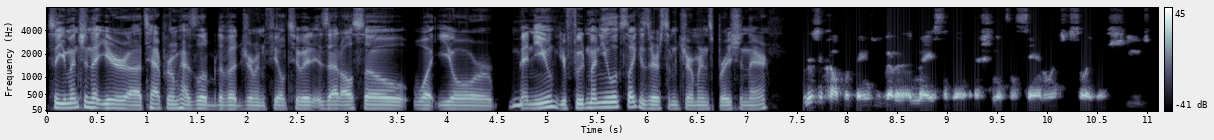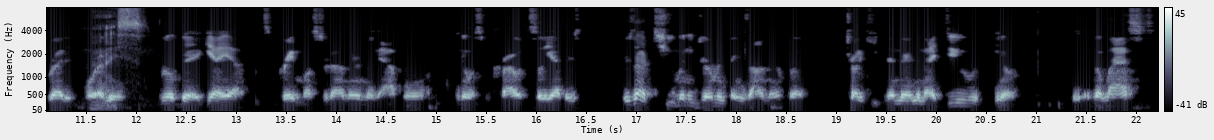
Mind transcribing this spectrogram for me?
So you mentioned that your uh, tap room has a little bit of a German feel to it. Is that also what your menu, your food menu, looks like? Is there some German inspiration there? There's a couple of things. We've got a, a nice like a, a schnitzel sandwich, so like a huge breaded, or I mean, real big. Yeah, yeah. Some great mustard on there and like apple, you know, with some kraut. So yeah, there's there's not too many German things on there, but try to keep it in there. And then I do, you know, the, the last,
